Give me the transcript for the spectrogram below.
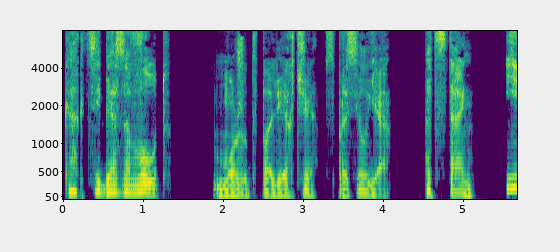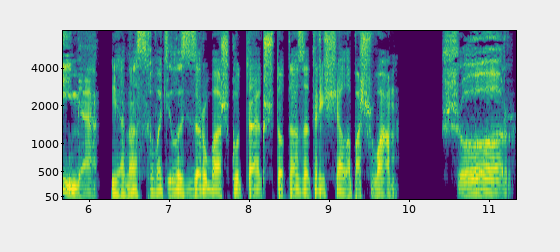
«Как тебя зовут?» «Может, полегче?» — спросил я. «Отстань! Имя!» И она схватилась за рубашку так, что та затрещала по швам. «Шор!»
